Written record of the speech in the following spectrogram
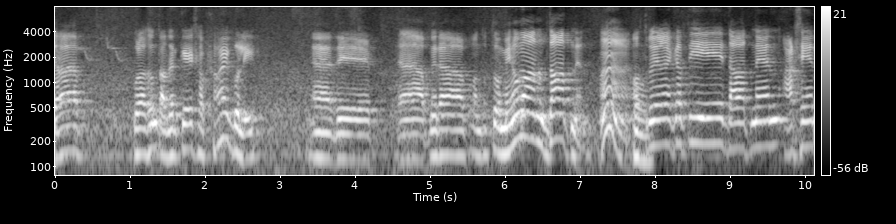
যারা পুরাতন তাদেরকে সবসময় বলি যে আপনারা অন্তত মেহমান দাওয়াত নেন হ্যাঁ অত্র এলাকাতে দাওয়াত নেন আসেন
